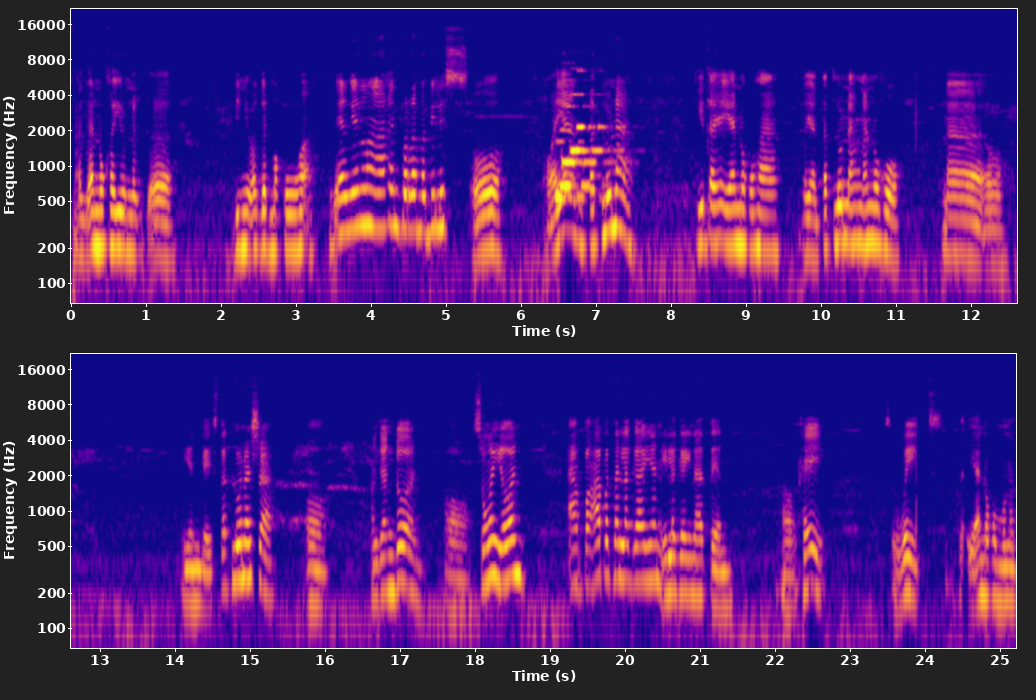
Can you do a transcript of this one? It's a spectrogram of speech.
nag-ano kayo, nag, uh, di nyo agad makuha. Ganyan, ganyan lang akin para mabilis. Oh. O, ayan, tatlo na. Kita nyo, ano ko ha. Ayan, tatlo na ang ano ko. Na, oh. Ayan guys, tatlo na siya. Oh. Hanggang doon. Oh, so ngayon, ang pang-apat na lagayan, ilagay natin. Okay. So, wait. Iano ko muna,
